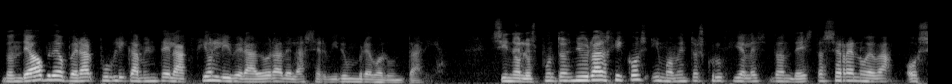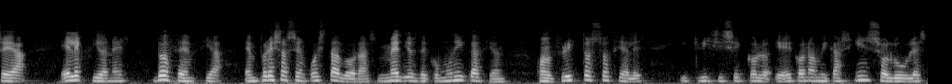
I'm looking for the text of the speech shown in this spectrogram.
donde ha de operar públicamente la acción liberadora de la servidumbre voluntaria, sino en los puntos neurálgicos y momentos cruciales donde ésta se renueva, o sea, elecciones, docencia, empresas encuestadoras, medios de comunicación, conflictos sociales y crisis económicas insolubles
